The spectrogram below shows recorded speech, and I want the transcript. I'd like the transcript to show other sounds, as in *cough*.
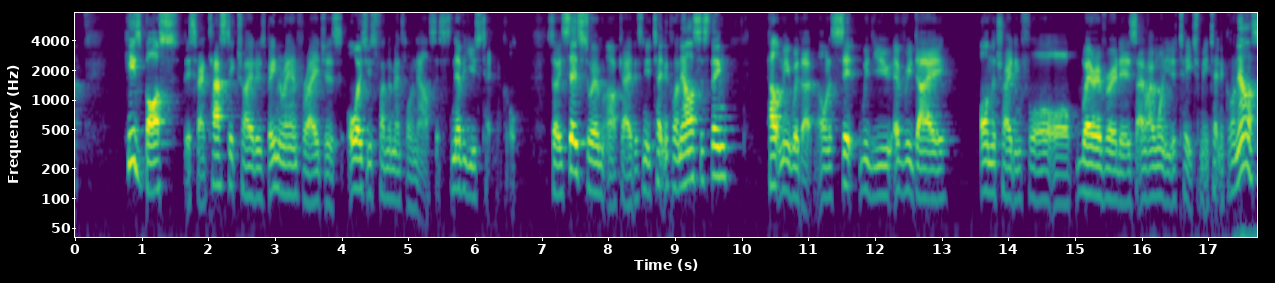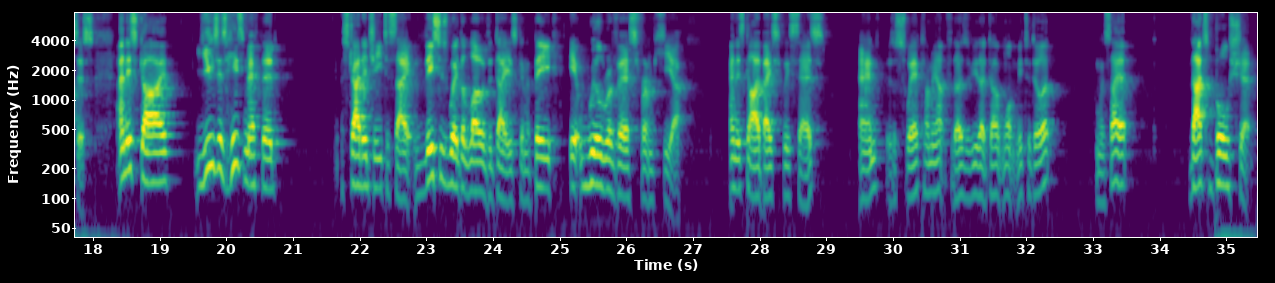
His boss, this fantastic trader who's been around for ages, always used fundamental analysis, never used technical. So he says to him, okay, this new technical analysis thing, help me with it. I want to sit with you every day on the trading floor or wherever it is, and I want you to teach me technical analysis. And this guy uses his method, strategy to say, this is where the low of the day is going to be. It will reverse from here. And this guy basically says, and there's a swear coming up for those of you that don't want me to do it. I'm going to say it. That's bullshit.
